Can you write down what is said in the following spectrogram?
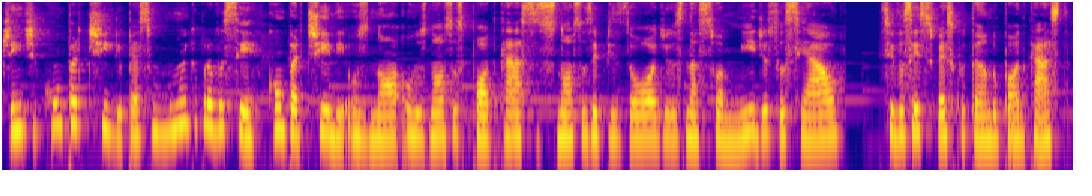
Gente, compartilhe, peço muito para você. Compartilhe os, no, os nossos podcasts, os nossos episódios na sua mídia social. Se você estiver escutando o podcast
